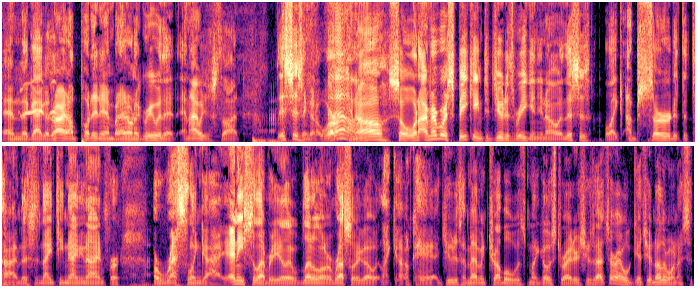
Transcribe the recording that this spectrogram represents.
and the guy goes, all right, I'll put it in, but I don't agree with it. And I just thought, this isn't going to work, you know? So when I remember speaking to Judith Regan, you know, and this is like absurd at the time. This is 1999 for a wrestling guy, any celebrity, let alone a wrestler, to go like, okay, Judith, I'm having trouble with my ghostwriter. She goes, that's all right. We'll get you another one. I said,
